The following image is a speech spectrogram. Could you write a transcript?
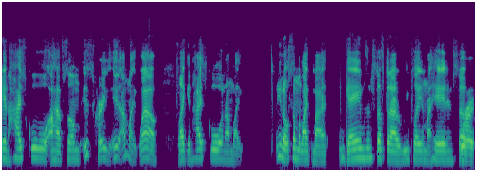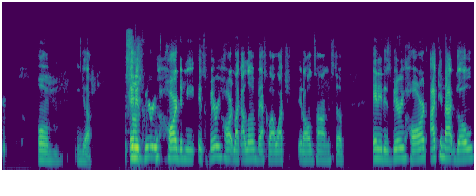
in high school i have some it's crazy It- i'm like wow like in high school and i'm like you know some of like my games and stuff that i replay in my head and stuff. Right. Um yeah. So and it's very hard to me it's very hard like i love basketball i watch it all the time and stuff and it is very hard i cannot go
